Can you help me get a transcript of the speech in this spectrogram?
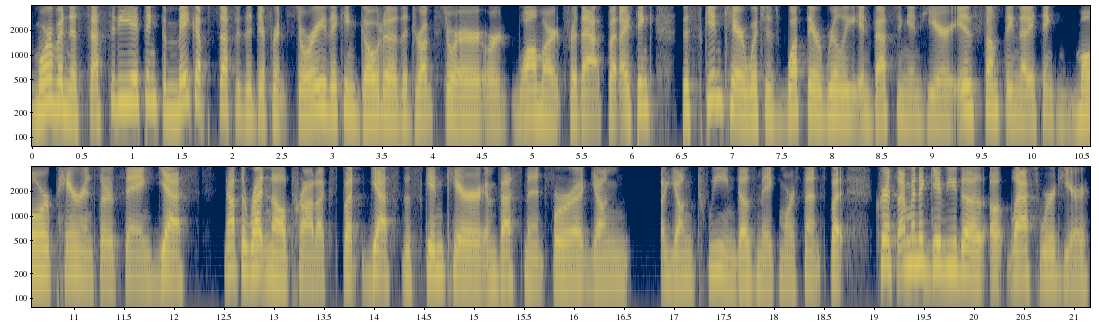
more of a necessity i think. The makeup stuff is a different story. They can go to the drugstore or walmart for that. But i think the skincare which is what they're really investing in here is something that i think more parents are saying yes not the retinol products but yes the skincare investment for a young a young tween does make more sense. But chris i'm going to give you the uh, last word here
